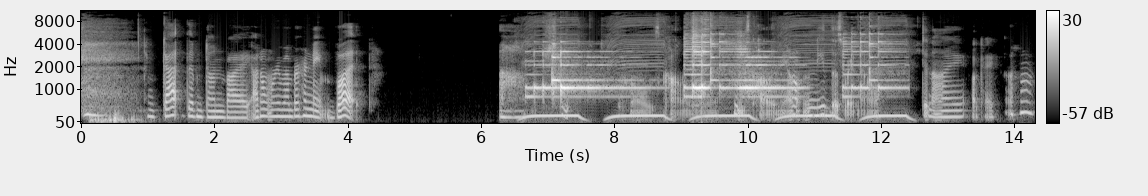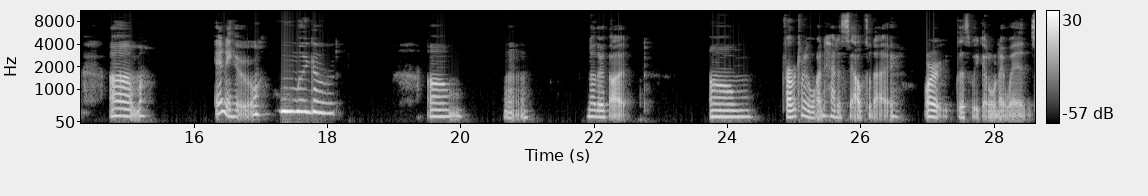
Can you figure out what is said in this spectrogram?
I got them done by, I don't remember her name, but. Um, calling? Who's calling me? I don't need this right now. Deny. Okay. Uh huh. Um. Anywho. Oh my god. Um. Hmm. Another thought. Um. Forever 21 had a sale today. Or this weekend when I went.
